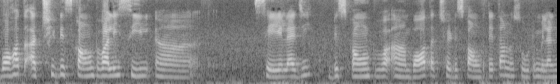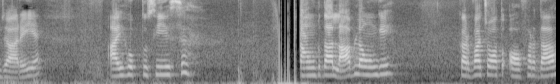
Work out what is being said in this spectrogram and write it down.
ਬਹੁਤ ਅੱਛੀ ਡਿਸਕਾਊਂਟ ਵਾਲੀ ਸੀਲ ਸੇਲ ਹੈ ਜੀ। ਡਿਸਕਾਊਂਟ ਬਹੁਤ ਅੱਛੇ ਡਿਸਕਾਊਂਟ ਤੇ ਤੁਹਾਨੂੰ ਸੂਟ ਮਿਲਣ ਜਾ ਰਹੇ ਹੈ। ਆਈ ਹੋਪ ਤੁਸੀਂ ਇਸ ਡਿਸਕਾਊਂਟ ਦਾ ਲਾਭ ਲਓਗੇ। ਕਰਵਾ ਚੌਥ ਆਫਰ ਦਾ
